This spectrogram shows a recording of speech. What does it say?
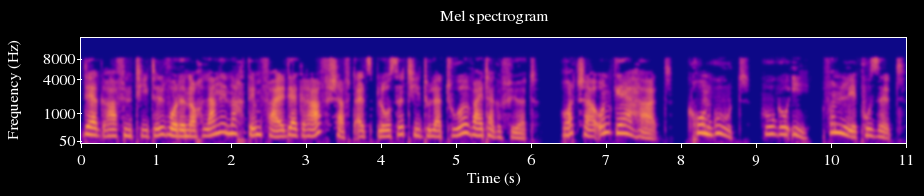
Der Grafentitel wurde noch lange nach dem Fall der Grafschaft als bloße Titulatur weitergeführt. Roger und Gerhard, Krongut, Hugo I. von Lepusit,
